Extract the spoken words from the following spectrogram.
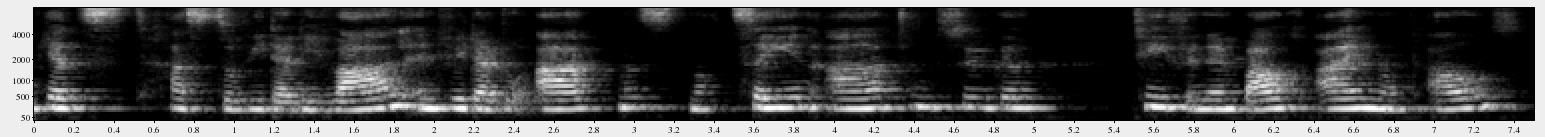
Und jetzt hast du wieder die Wahl, entweder du atmest noch zehn Atemzüge tief in den Bauch ein und aus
